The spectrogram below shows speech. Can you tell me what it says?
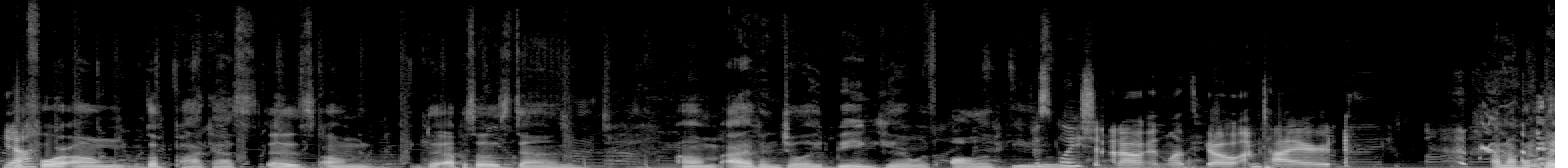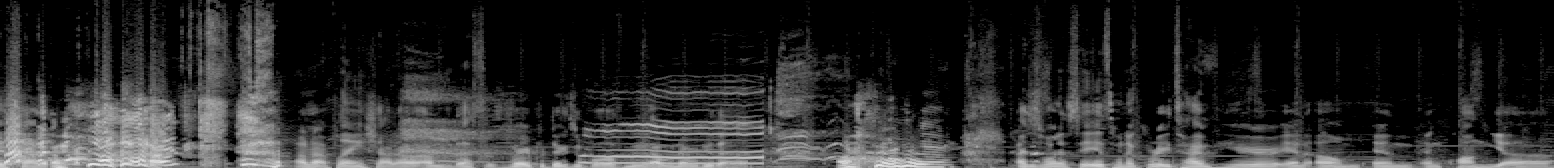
Yeah. before um the podcast is um the episode is done, um I've enjoyed being here with all of you. Just play shout out and let's go. I'm tired. I'm not gonna play out. I'm not playing out. I'm, that's very predictable of me. I would never do that. I just want to say it's been a great time here in um in in Kwangya,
